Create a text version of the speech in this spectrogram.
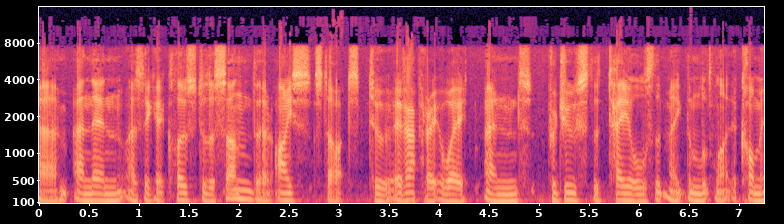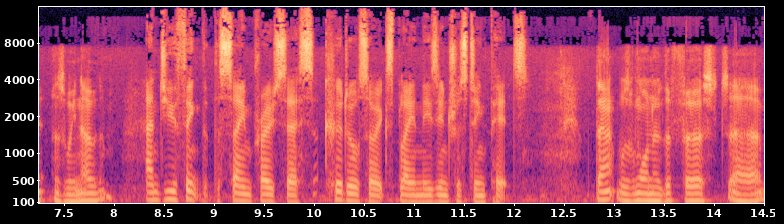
Um, and then as they get close to the sun, their ice starts to evaporate away and produce the tails that make them look like a comet as we know them. And do you think that the same process could also explain these interesting pits? That was one of the first uh,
